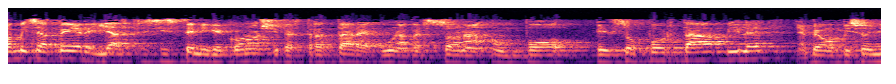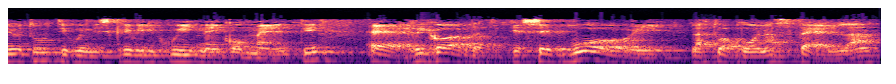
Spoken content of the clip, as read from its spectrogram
Fammi sapere gli altri sistemi che conosci per trattare una persona un po' insopportabile, ne abbiamo bisogno tutti, quindi scrivili qui nei commenti e ricordati che se vuoi la tua buona stella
